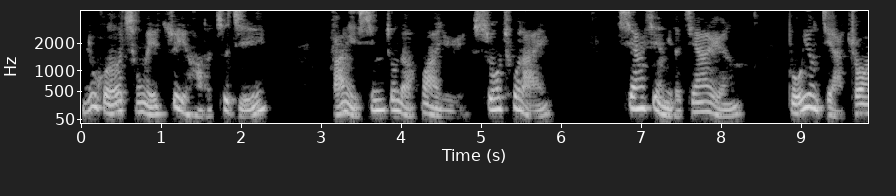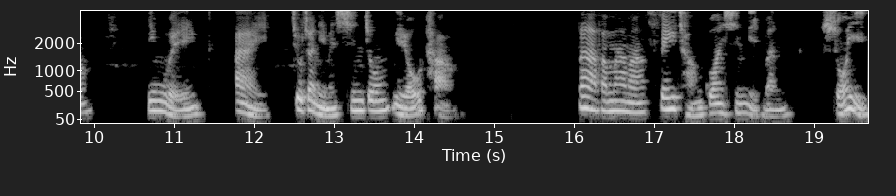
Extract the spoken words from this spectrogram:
如何成为最好的自己？把你心中的话语说出来。相信你的家人，不用假装，因为爱就在你们心中流淌。爸爸妈妈非常关心你们，所以。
